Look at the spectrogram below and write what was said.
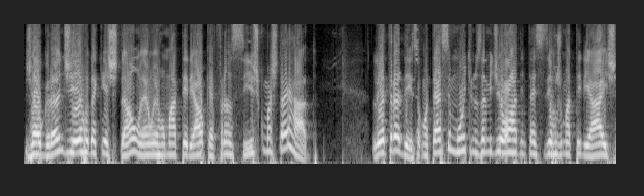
Já é o grande erro da questão, é um erro material que é Francisco, mas está errado. Letra D. Isso acontece muito no exame de ordem, tá? Esses erros materiais,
